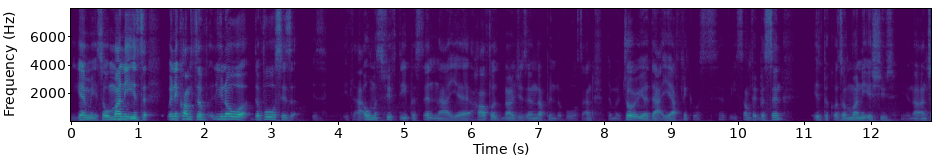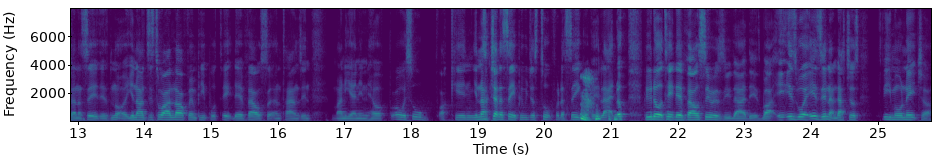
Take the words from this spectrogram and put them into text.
You get me? So money is when it comes to you know what divorce is is it's like almost fifty percent now. Yeah, half of marriages end up in divorce, and the majority of that, yeah, I think it was seventy something percent is because of money issues. You know I'm trying to say? There's not, you know, this is why I laugh when people take their vows certain times in money and in health. Bro, it's all fucking, you know I'm trying to say? People just talk for the sake of it. Like, no, people don't take their vows seriously nowadays. But it is what it is, innit? And that's just female nature.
